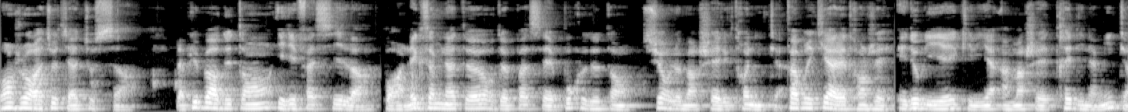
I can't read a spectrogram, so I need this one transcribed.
Bonjour à toutes et à tous. La plupart du temps, il est facile pour un examinateur de passer beaucoup de temps sur le marché électronique fabriqué à l'étranger et d'oublier qu'il y a un marché très dynamique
